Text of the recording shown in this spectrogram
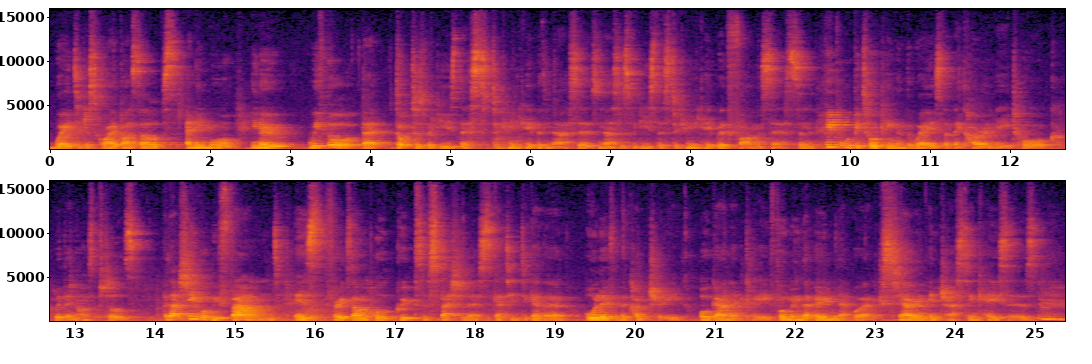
way to describe ourselves anymore. You know, we thought that doctors would use this to communicate with nurses, nurses would use this to communicate with pharmacists, and people would be talking in the ways that they currently talk within hospitals. But actually, what we found is, for example, groups of specialists getting together all over the country organically, forming their own networks, sharing interesting cases. Mm.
